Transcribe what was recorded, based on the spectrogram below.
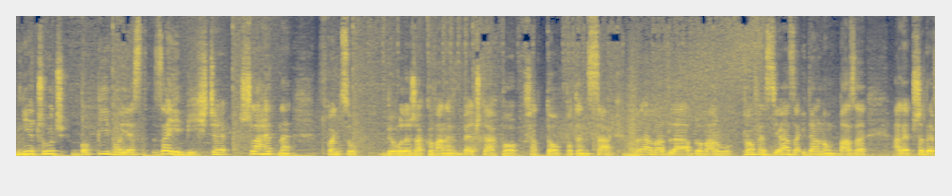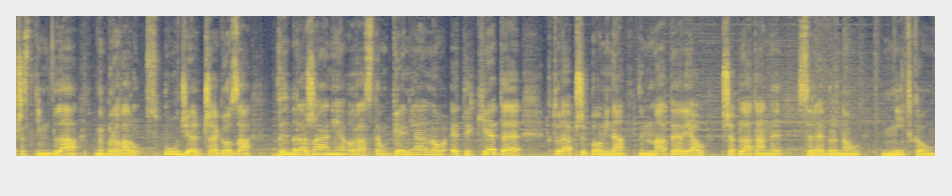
Nie czuć, bo piwo jest zajebiście szlachetne. W końcu było leżakowane w beczkach po Chateau Potensac. Brawa dla browaru Profesja za idealną bazę, ale przede wszystkim dla browaru spółdzielczego za wymrażanie oraz tę genialną etykietę, która przypomina materiał przeplatany srebrną nitką.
